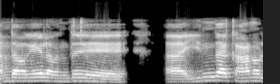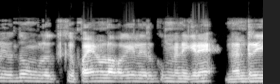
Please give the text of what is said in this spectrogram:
அந்த வகையில வந்து இந்த காணொளி வந்து உங்களுக்கு பயனுள்ள வகையில் இருக்கும்னு நினைக்கிறேன். நன்றி.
